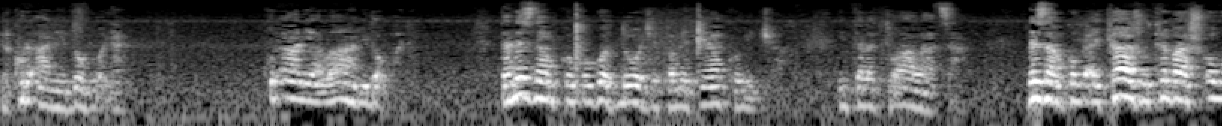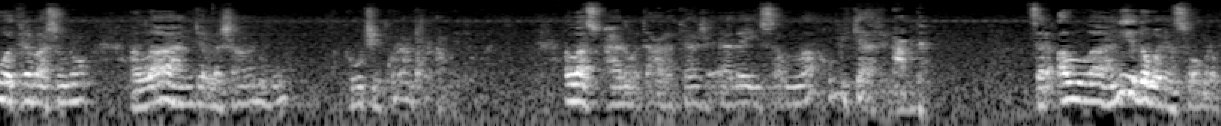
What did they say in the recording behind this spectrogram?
Jer Kur'an je dovoljan. Kur'an je Allah mi dovoljan. Da ne znam koliko god dođe pametnjakovića, intelektualaca, ne znam koga i kažu trebaš ovo, trebaš ono, Allah mi djela šanuhu, ako uči Kur'an, Kur'an je dovoljan. Allah subhanahu wa ta'ala kaže, alejsa Allahu bi kafin abda. Zar Allah nije dovoljan svom robu?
